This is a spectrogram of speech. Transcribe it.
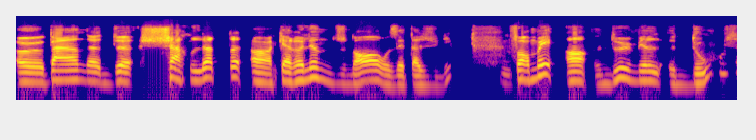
un band de Charlotte en Caroline du Nord aux États-Unis, Mhm. formé en 2012,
